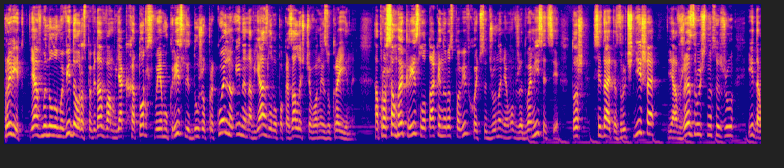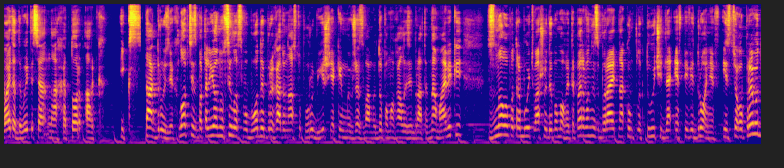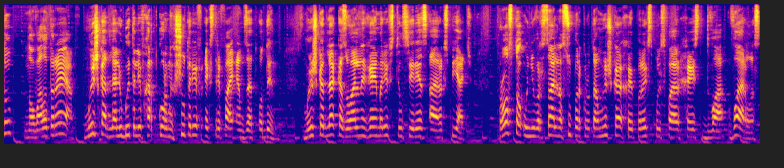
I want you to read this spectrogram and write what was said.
Привіт! Я в минулому відео розповідав вам, як Хатор в своєму кріслі дуже прикольно і ненав'язливо показали, що вони з України. А про саме крісло так і не розповів, хоч сиджу на ньому вже два місяці. Тож сідайте зручніше, я вже зручно сиджу, і давайте дивитися на Хатор Арк. X. Так, друзі, хлопці з батальйону Сила Свободи, бригаду наступу Рубіж, яким ми вже з вами допомагали зібрати на Мавіки, знову потребують вашої допомоги. Тепер вони збирають на комплектуючі для fpv дронів. І з цього приводу нова лотерея. Мишка для любителів хардкорних шутерів Extrify MZ1. Мишка для казуальних геймерів SteelSeries IRX 5. Просто універсальна суперкрута мишка HyperX Pulsefire Haste 2 Wireless.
